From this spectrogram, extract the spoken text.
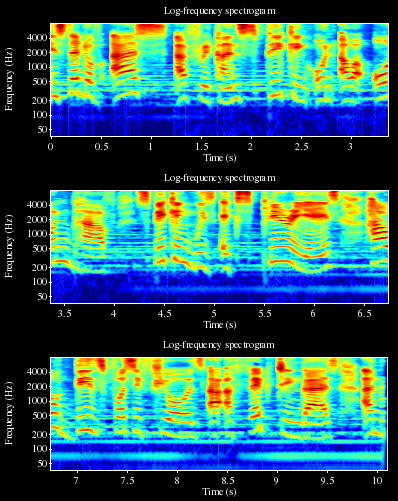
Instead of us Africans speaking on our own behalf, speaking with experience, how these fossil fuels are affecting us and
